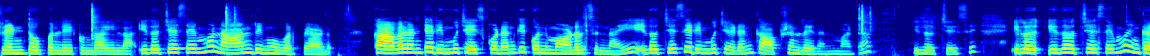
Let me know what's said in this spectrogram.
ఫ్రంట్ ఓపెన్ లేకుండా ఇలా. ఇది వచ్చేసేమో నాన్ రిమూవర్ ప్యాడ్. కావాలంటే రిమూవ్ చేసుకోవడానికి కొన్ని మోడల్స్ ఉన్నాయి. ఇది వచ్చేసి రిమూవ్ చేయడానికి ఆప్షన్ లేదనమాట ఇది వచ్చేసి ఇలా ఇది వచ్చేసేమో ఇంకా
